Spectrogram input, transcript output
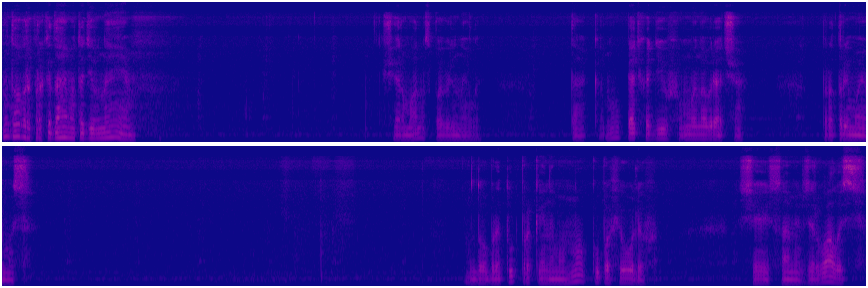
Ну добре, прокидаємо тоді в неї. Ще Романа сповільнили. Так, ну 5 ходів ми навряд чи протримаємось. Добре, тут прокинемо. Ну, купа фіолів. Ще й самі взірвались.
